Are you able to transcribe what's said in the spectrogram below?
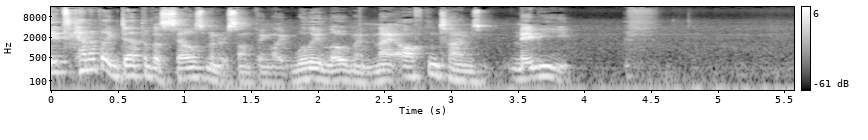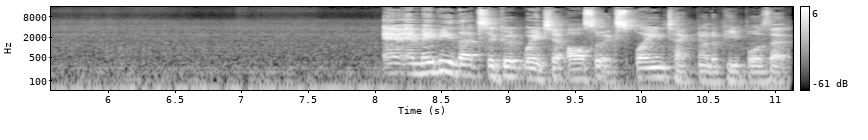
it's kind of like Death of a Salesman or something, like Willy Loman. And I oftentimes, maybe and, and maybe that's a good way to also explain techno to people is that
